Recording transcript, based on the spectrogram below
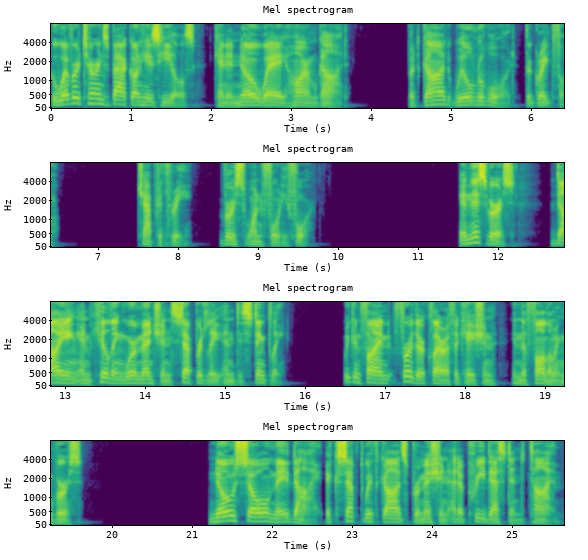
Whoever turns back on his heels can in no way harm God, but God will reward the grateful. Chapter 3, verse 144. In this verse, dying and killing were mentioned separately and distinctly. We can find further clarification in the following verse. No soul may die except with God's permission at a predestined time.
